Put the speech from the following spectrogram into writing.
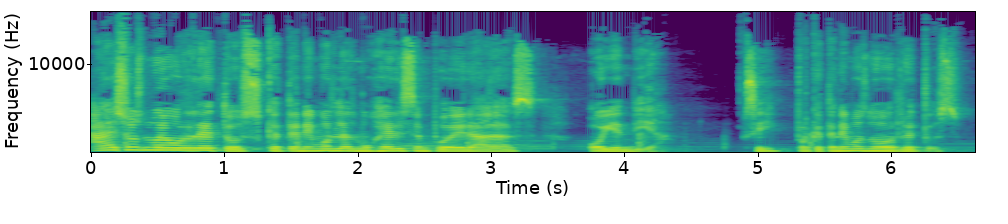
a esos nuevos retos que tenemos las mujeres empoderadas hoy en día. Sí, porque tenemos nuevos retos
